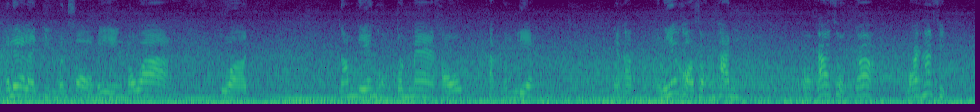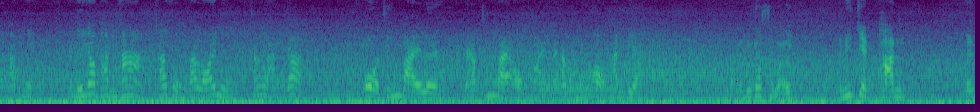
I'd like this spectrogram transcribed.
เขาเรียกอะไรกิ่งมันฝ่อไปเอง เพราะว่าตัวน้ำเลี้ยงของต้นแม่เขาตัดน้ำเลี้ยงนะครับ อันนี้ก็ขอสองพันขอค่าส่งก็ ร้อยห้าสิบนะครับเนี่ยอันนี้ก็พันห้าค่าส่งก็ร้อยหนึ่งข้างหลังก็ โอ้ทิ้งใบเลยนะครับทิ้งใบออกใหม่นะครับอันนี้ขอพันเดียวอันนี้ก็สวย อันนี้เจ็ดพันเป็น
